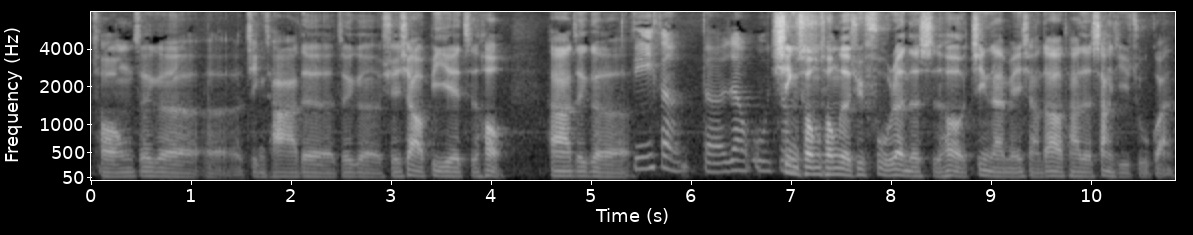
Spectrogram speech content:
从这个呃警察的这个学校毕业之后，他这个第一份的任务就是兴冲冲的去赴任的时候，竟然没想到他的上级主管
